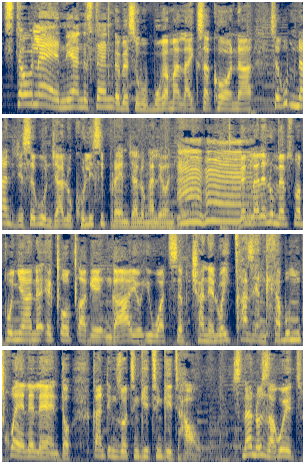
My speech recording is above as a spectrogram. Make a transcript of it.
stolen you understand? Ebese ubuka ama likes akhona. Sekumnandi nje sekunjalo ukhulisa ibrand njalo ngaleyo ndlela. Bengilalela uMaps Maphonyana exoxa ke ngayo iWhatsApp channel wayichaza yangihlaba umchwele lento kanti ngizothi ngithi ngithi hawu sinanoza kwethu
